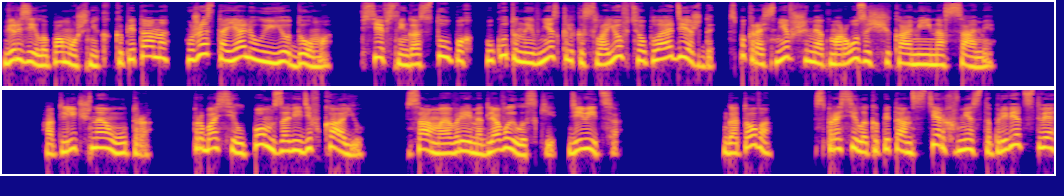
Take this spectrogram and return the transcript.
Верзила помощник капитана, уже стояли у ее дома. Все в снегоступах, укутанные в несколько слоев теплой одежды, с покрасневшими от мороза щеками и носами. «Отличное утро», — пробасил Пом, завидев Каю. Самое время для вылазки, девица. Готова? Спросила капитан Стерх вместо приветствия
